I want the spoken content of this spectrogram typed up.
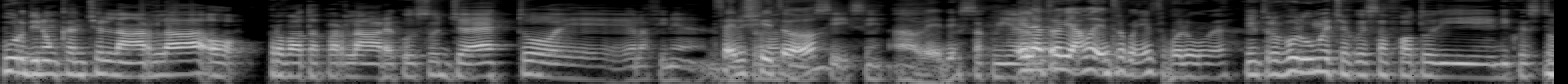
pur di non cancellarla, ho provato a parlare col soggetto e alla fine... Sei riuscito? Trovato... Sì, sì. Ah, vedi. È... E la troviamo dentro quindi il tuo volume. Dentro il volume c'è questa foto di, di questo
